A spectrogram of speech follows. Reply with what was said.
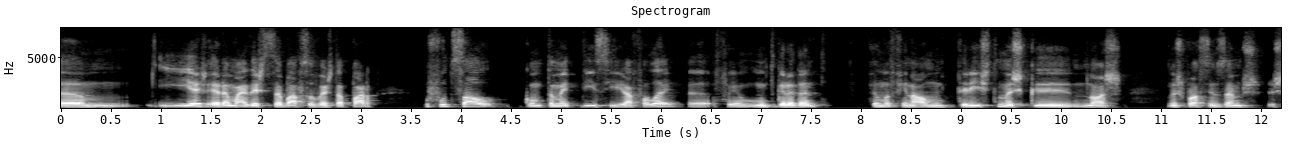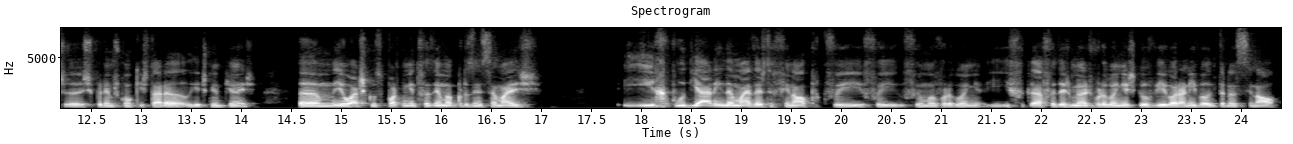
Um, e era mais este desabafo sobre esta parte. O futsal, como também te disse e já falei, uh, foi muito gradante, foi uma final muito triste, mas que nós nos próximos anos esperemos conquistar a Liga dos Campeões. Um, eu acho que o Sporting tinha de fazer uma presença mais e repudiar ainda mais esta final porque foi, foi, foi uma vergonha e foi, foi das maiores vergonhas que eu vi agora a nível internacional,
